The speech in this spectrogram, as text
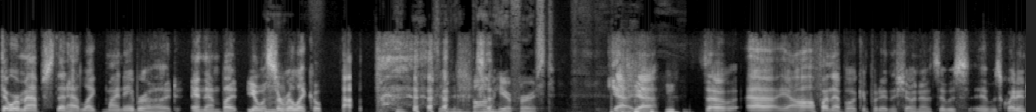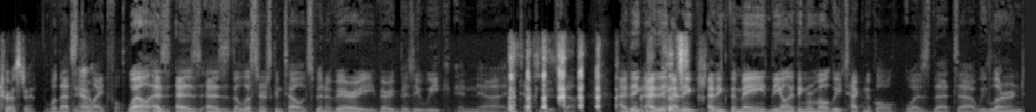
there were maps that had like my neighborhood in them, but you know with Mm. Cyrillic over top of So bomb here first. yeah, yeah. so uh, yeah, I'll, I'll find that book and put it in the show notes. It was it was quite interesting. Well, that's Yeah. delightful. Well, as as as the listeners can tell, it's been a very very busy week in uh, in tech news stuff. I think I think I think I think the main the only thing remotely technical was that uh, we learned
